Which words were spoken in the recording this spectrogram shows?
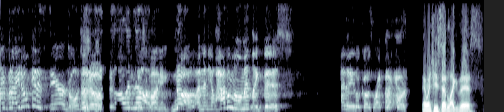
I, but I don't get hysterical. Just I know. solid no. It's funny. No, and then he'll have a moment like this, and then he look goes right back yeah, out. And when she said like this,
